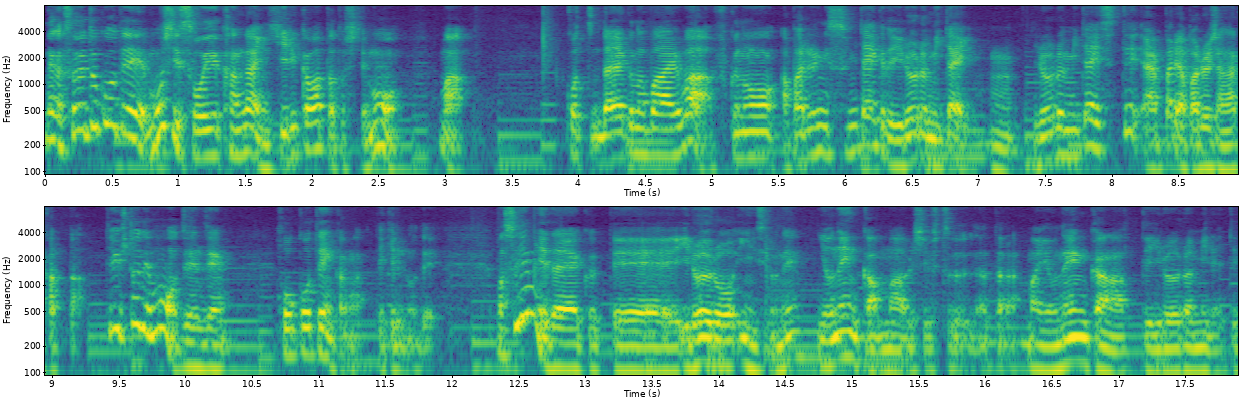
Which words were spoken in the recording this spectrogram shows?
だかそういうところでもしそういう考えに切り替わったとしてもまあこっち大学の場合は服のアパレルに進みたいけどいろいろ見たい、うん、いろいろ見たいっつってやっぱりアパレルじゃなかったっていう人でも全然方向転換ができるのでまあ、そういう意味で大学っていろいろいいんですよね。4年間もあるし普通だったら、まあ、4年間あっていろいろ見れて。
